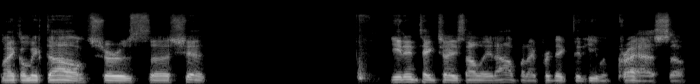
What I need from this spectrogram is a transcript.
Michael McDowell sure as uh, shit. He didn't take Chase Elliott out, but I predicted he would crash. So,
